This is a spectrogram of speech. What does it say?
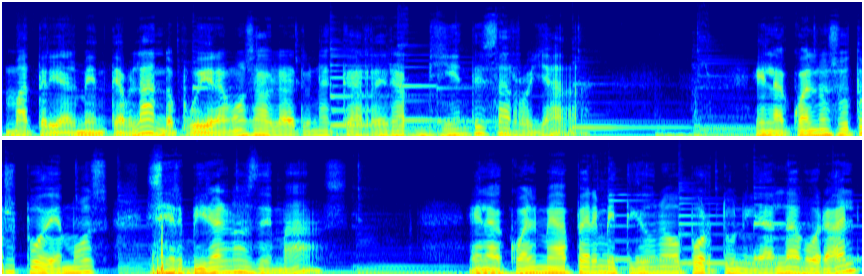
materialmente hablando, pudiéramos hablar de una carrera bien desarrollada, en la cual nosotros podemos servir a los demás, en la cual me ha permitido una oportunidad laboral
